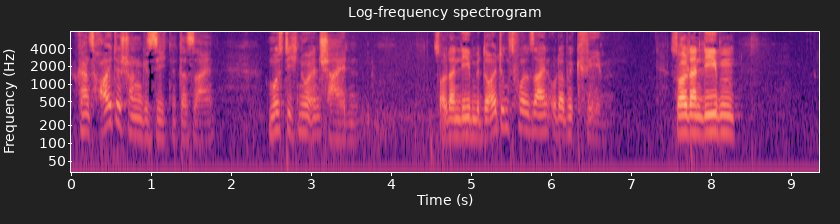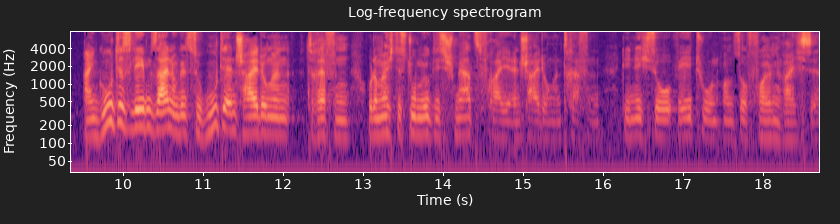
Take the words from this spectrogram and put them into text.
Du kannst heute schon Gesegneter sein. Du musst dich nur entscheiden. Soll dein Leben bedeutungsvoll sein oder bequem? Soll dein Leben ein gutes Leben sein und willst du gute Entscheidungen treffen oder möchtest du möglichst schmerzfreie Entscheidungen treffen, die nicht so wehtun und so folgenreich sind?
